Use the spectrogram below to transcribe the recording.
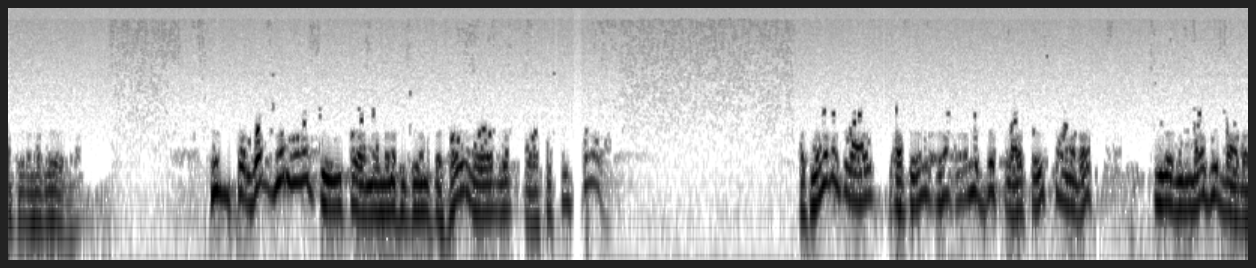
at the end of your life. Jesus said, What good will it be for a man if he gains the whole world yet forfeits his soul? At the end of his life, at the end, at the end of this life, for each one of us, you will be measured by the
